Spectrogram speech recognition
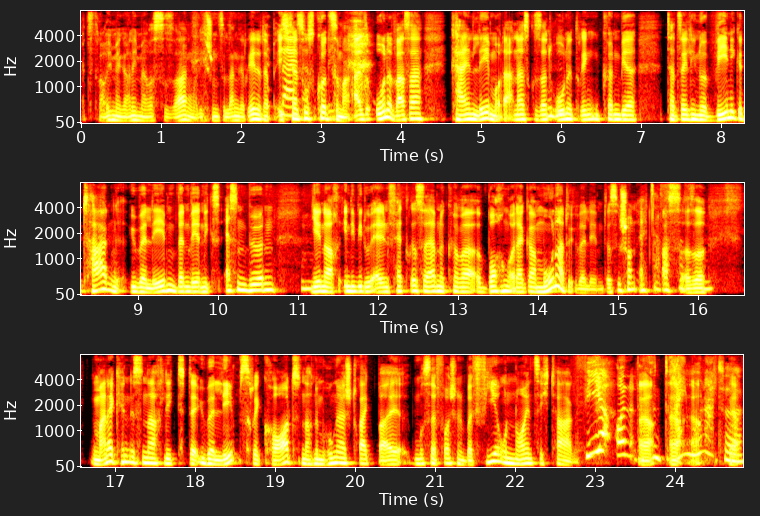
Jetzt traue ich mir gar nicht mehr was zu sagen, weil ich schon so lange geredet habe. Ich versuche es kurz zu machen. Also ohne Wasser kein Leben. Oder anders gesagt, Mhm. ohne Trinken können wir tatsächlich nur wenige Tage überleben, wenn wir nichts essen würden. Mhm. Je nach individuellen Fettreserven können wir Wochen oder gar Monate überleben. Das ist schon echt krass. Also meiner Kenntnis nach liegt der Überlebensrekord nach einem Hungerstreik bei, muss er vorstellen, bei 94 Tagen. Vier und das Ja, sind drei ja, Monate. Ja.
